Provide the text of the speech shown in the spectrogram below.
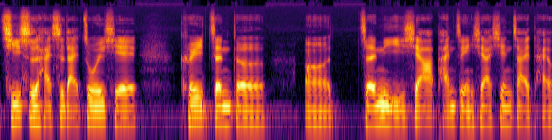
其实还是来做一些可以真的呃整理一下、盘整一下现在台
